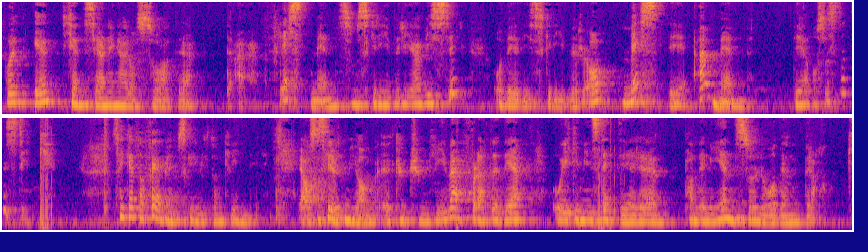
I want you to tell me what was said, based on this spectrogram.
For en kjensgjerning er også at det, det er flest menn som skriver i aviser. Og det de skriver om mest, det er menn. Det er også statistikk. Så tenker jeg Da får jeg begynne å skrive litt om kvinner. Jeg har også skrevet mye om eh, kulturlivet. for at det, Og ikke minst etter eh, pandemien så lå den brakk.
